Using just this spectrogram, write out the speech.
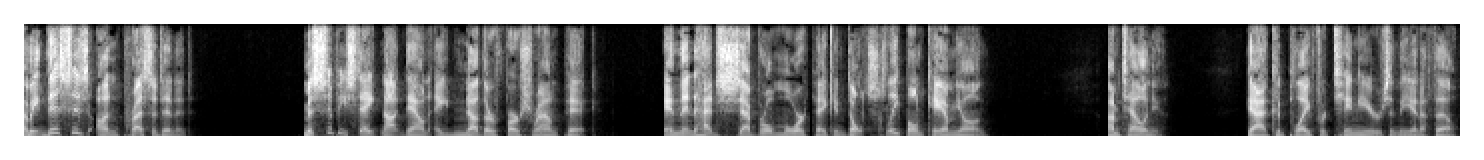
I mean, this is unprecedented. Mississippi State knocked down another first round pick and then had several more taken. Don't sleep on Cam Young. I'm telling you, guy could play for 10 years in the NFL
